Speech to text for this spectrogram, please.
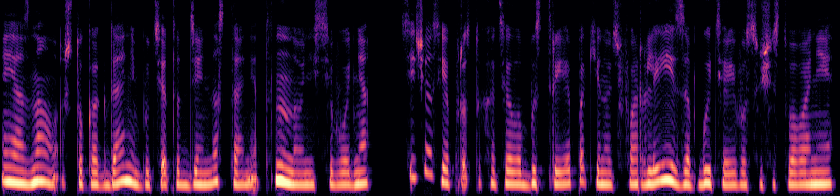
Я знала, что когда-нибудь этот день настанет, но не сегодня. Сейчас я просто хотела быстрее покинуть Фарли и забыть о его существовании.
